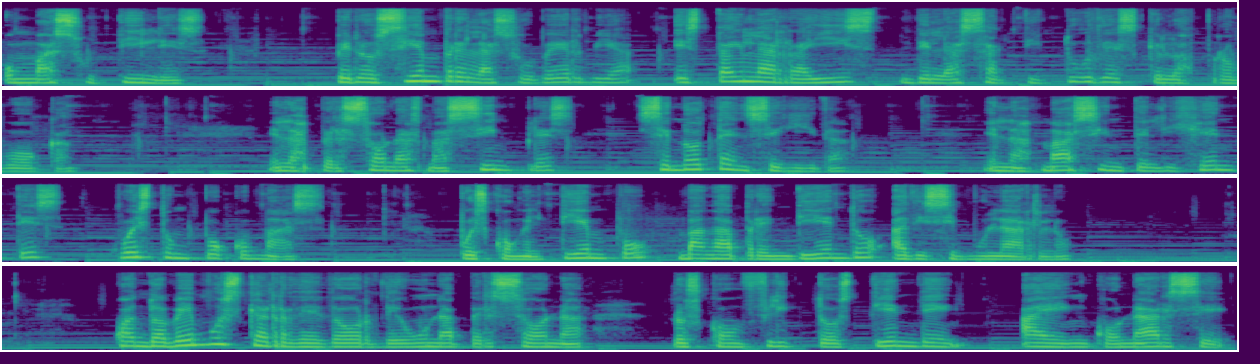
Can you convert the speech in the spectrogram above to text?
o más sutiles, pero siempre la soberbia está en la raíz de las actitudes que los provocan. En las personas más simples se nota enseguida, en las más inteligentes cuesta un poco más, pues con el tiempo van aprendiendo a disimularlo. Cuando vemos que alrededor de una persona los conflictos tienden a enconarse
